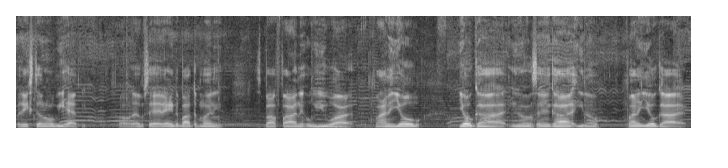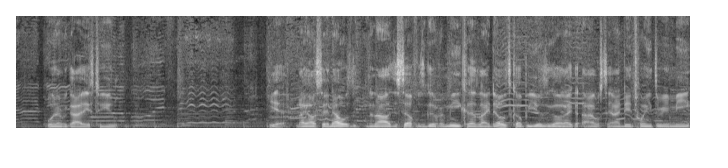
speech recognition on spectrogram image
but they still don't be happy. So I'm saying it ain't about the money. It's about finding who you are, finding your your God. You know what I'm saying? God, you know, finding your God, whatever God is to you. Yeah, like I was saying, that was the knowledge itself was good for me because like that was a couple years ago. Like I was saying, I did 23andMe,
